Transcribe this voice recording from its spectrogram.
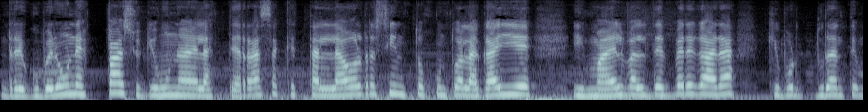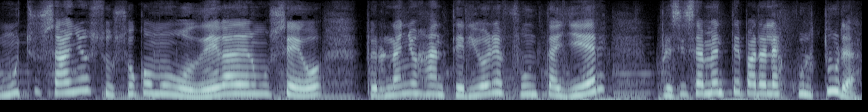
recuperó un espacio que es una de las terrazas que está al lado del recinto, junto a la calle Ismael Valdés Vergara, que por, durante muchos años se usó como bodega del museo, pero en años anteriores fue un taller precisamente para la escultura.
